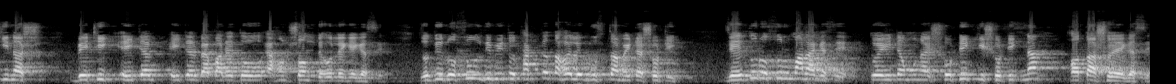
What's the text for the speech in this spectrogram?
কিনা বেঠিক এইটা এইটার ব্যাপারে তো এখন সন্দেহ লেগে গেছে। যদি রসুল জীবিত থাকতো তাহলে বুঝতাম এটা সঠিক। যেহেতু রসুল মারা গেছে, তো এইটা মনে হয় সঠিক কি সঠিক না? হতাশ হয়ে গেছে।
